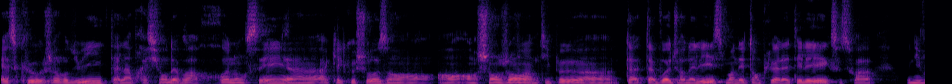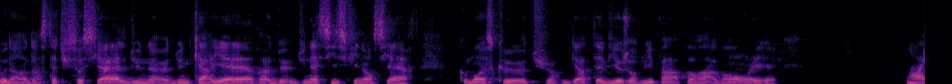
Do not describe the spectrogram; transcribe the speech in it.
est-ce qu'aujourd'hui, tu as l'impression d'avoir renoncé à, quelque chose en, changeant un petit peu euh, ta, voie de journalisme, en n'étant plus à la télé, que ce soit au niveau d'un statut social, d'une carrière, d'une assise financière? Comment est-ce que tu regardes ta vie aujourd'hui par rapport à avant. Oui.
